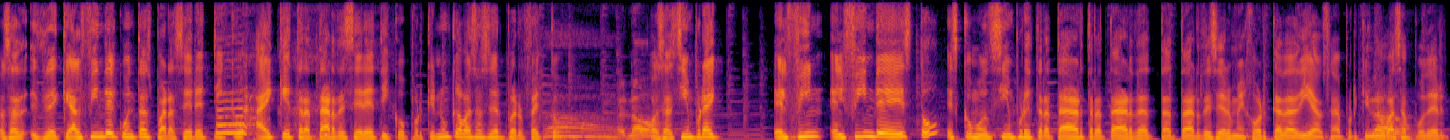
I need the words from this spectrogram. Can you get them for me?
O sea, de que al fin de cuentas para ser ético hay que tratar de ser ético, porque nunca vas a ser perfecto. Ah, no. O sea, siempre hay. El fin, el fin de esto es como siempre tratar, tratar, de, tratar de ser mejor cada día. O sea, porque no vas a poder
